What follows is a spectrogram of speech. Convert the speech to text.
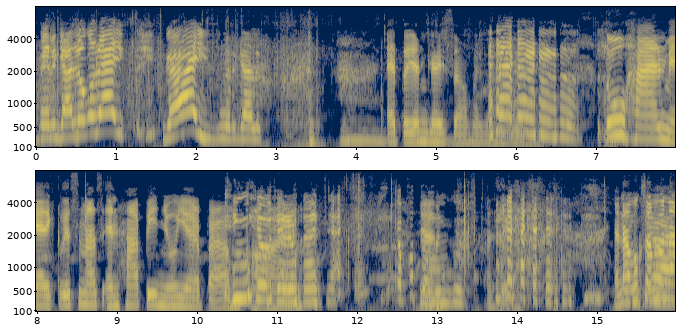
May regalo ko, guys! Guys! May regalo ko. Eto yan guys. ah, may mga- Tuhan, Merry Christmas and Happy New Year from Thank you very much. Kapot Yan. naman ko. Ah. Yan na, buksan mo na.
